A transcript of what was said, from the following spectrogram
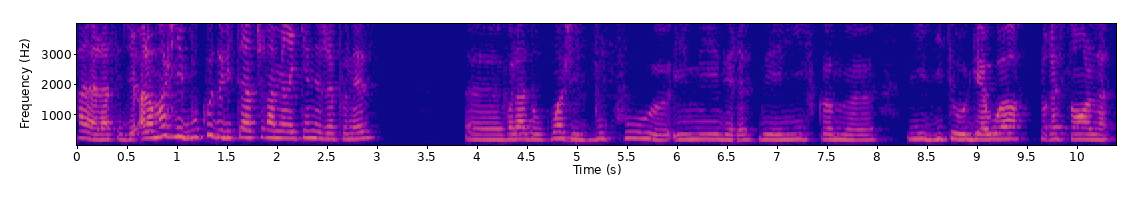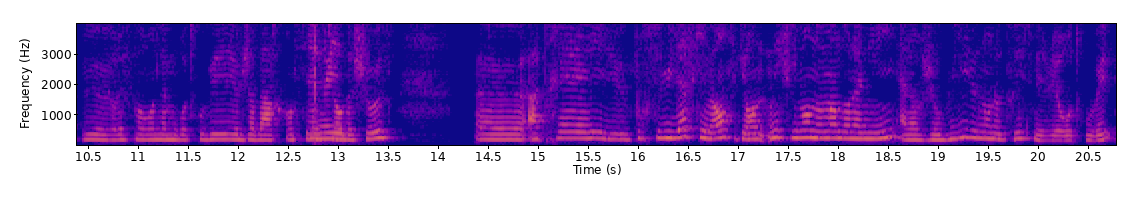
là là, c'est dur. Alors moi, je lis beaucoup de littérature américaine et japonaise. Euh, voilà, donc moi j'ai beaucoup euh, aimé des, des livres comme euh, les livres d'Ito Ogawa, le restaurant, le restaurant de l'amour retrouvé, le jardin arc-en-ciel, ce genre de choses. après, pour celui-là, ce qui est marrant, c'est qu'en écrivant Nos mains dans la nuit, alors j'ai oublié le nom de l'autrice, mais je vais le retrouver.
